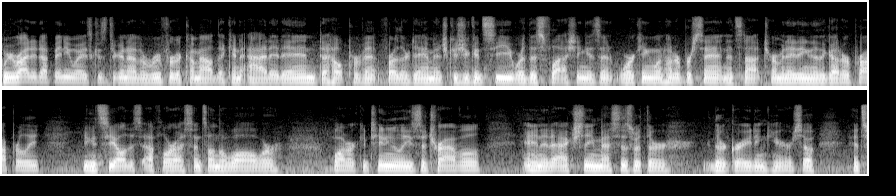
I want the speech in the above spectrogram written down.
we write it up anyways because they're gonna have a roofer to come out that can add it in to help prevent further damage. Because you can see where this flashing isn't working 100% and it's not terminating to the gutter properly. You can see all this efflorescence on the wall where water continually is to travel and it actually messes with their their grading here. So it's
